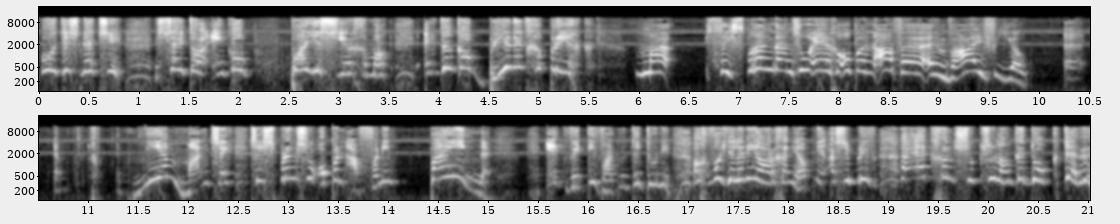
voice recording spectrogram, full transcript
oh, dis net sy. Sy het haar enkel baie seer gemaak. Ek dink haar been het gebreek. Maar sy spring dan so erg op en af eh, en waai vir jou. Uh, uh, nee man, sy sy spring so op en af van die pyn. Ek weet nie wat om te doen nie. Ag, wil julle nie haar gaan help nie asseblief? Ek gaan soek so lank 'n dokter.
